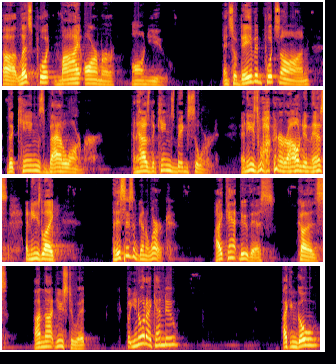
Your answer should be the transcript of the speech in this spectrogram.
Uh, let's put my armor on you. And so David puts on the king's battle armor and has the king's big sword. And he's walking around in this, and he's like, This isn't going to work. I can't do this because I'm not used to it. But you know what I can do? I can go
